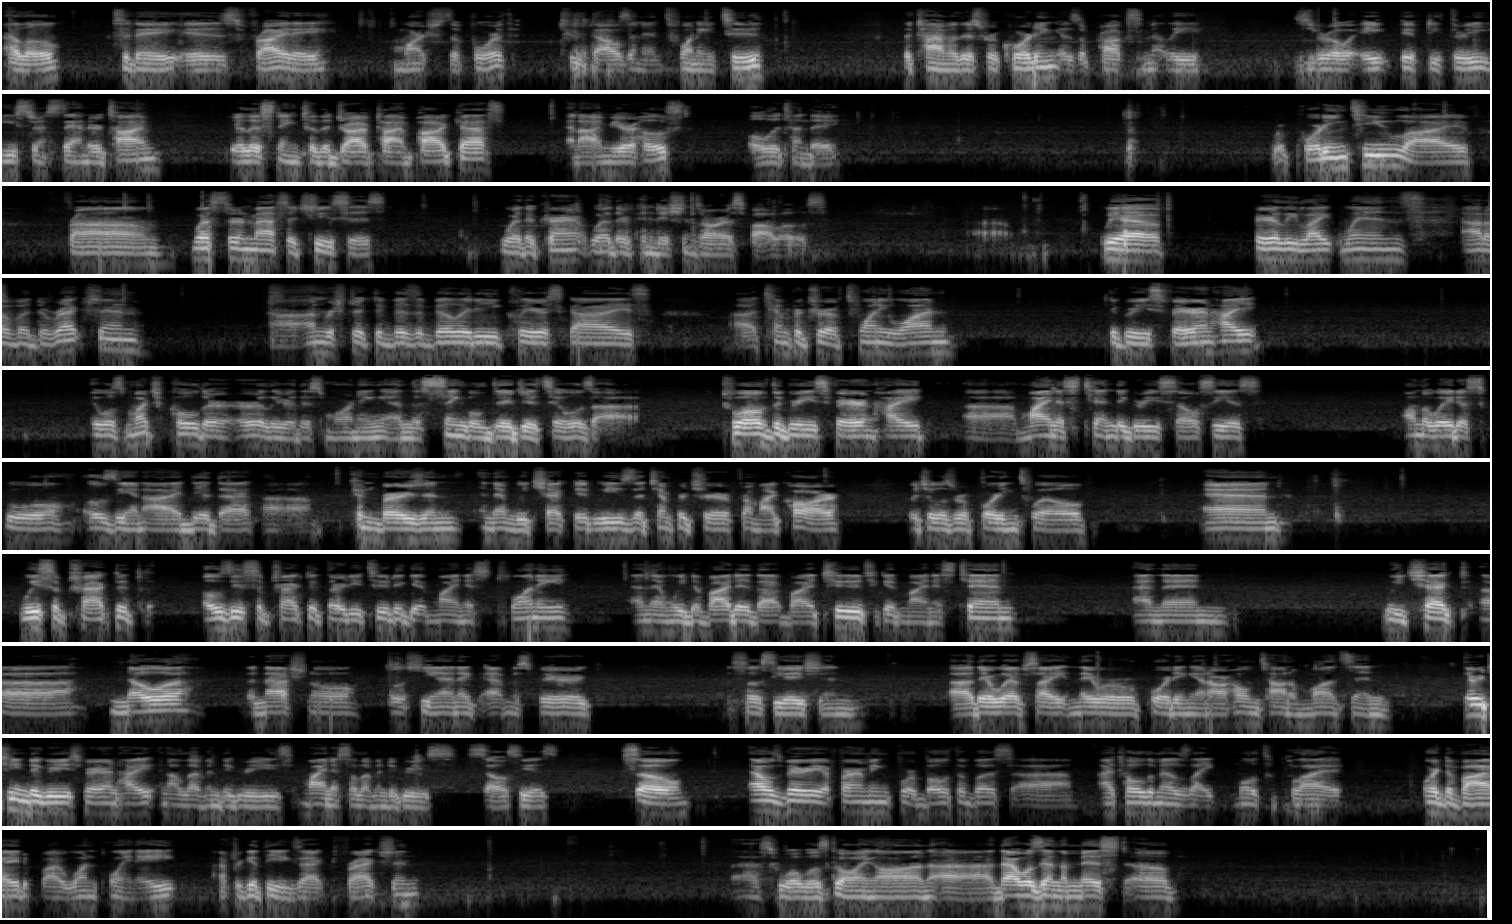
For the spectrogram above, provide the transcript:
Hello. Today is Friday, March the 4th, 2022. The time of this recording is approximately 0853 Eastern Standard Time. You're listening to the Drive Time Podcast, and I'm your host, Olatunde. Reporting to you live from Western Massachusetts, where the current weather conditions are as follows. We have fairly light winds out of a direction, uh, unrestricted visibility, clear skies, uh, temperature of 21 degrees Fahrenheit. It was much colder earlier this morning, and the single digits, it was uh, 12 degrees Fahrenheit, uh, minus 10 degrees Celsius. On the way to school, Ozzy and I did that uh, conversion, and then we checked it. We used the temperature from my car, which it was reporting 12, and we subtracted, Ozzy subtracted 32 to get minus 20, and then we divided that by 2 to get minus 10, and then we checked uh, NOAA, the National Oceanic Atmospheric Association, uh, their website, and they were reporting in our hometown of Monson 13 degrees Fahrenheit and 11 degrees, minus 11 degrees Celsius. So that was very affirming for both of us. Uh, I told them it was like multiply or divide by 1.8. I forget the exact fraction. That's what was going on. Uh, that was in the midst of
